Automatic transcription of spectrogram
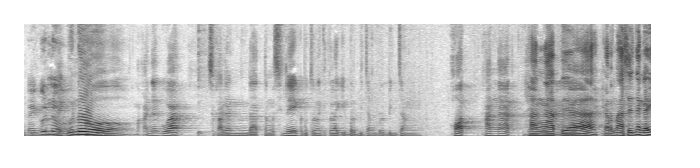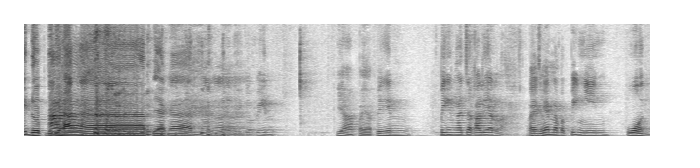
Naik gunung. Naik gunung. Makanya gua sekalian datang ke sini kebetulan kita lagi berbincang-berbincang hot, hangat. Hangat ya, karena aslinya nggak hidup, jadi Ah. hangat ya kan. Jadi gue pengen ya apa ya, pengen pengen ngajak kalian lah. Pengen apa pingin? Won.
